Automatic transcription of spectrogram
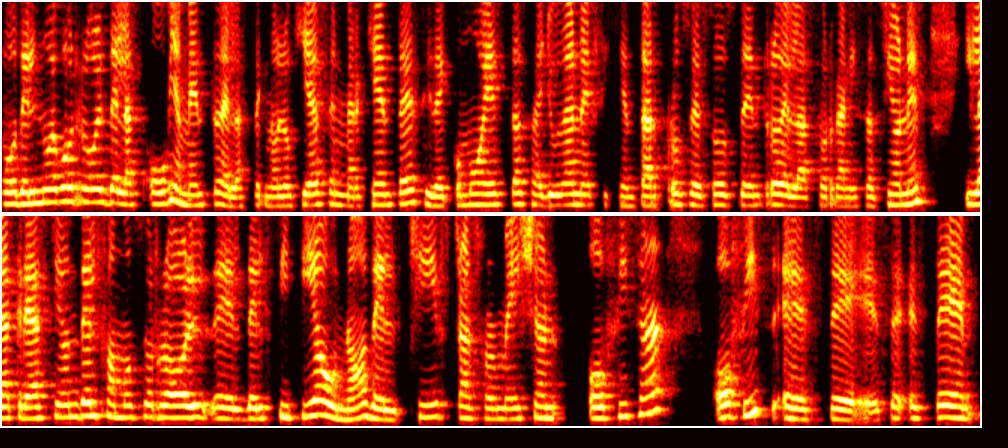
o del, nuevo rol de las, obviamente, de las tecnologías emergentes y de cómo éstas ayudan a eficientar procesos dentro de las organizaciones y la creación del famoso rol del, del CTO, ¿no? Del Chief Transformation Officer, Office, este, este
